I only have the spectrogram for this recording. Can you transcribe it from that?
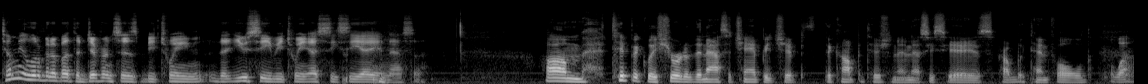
Tell me a little bit about the differences between that you see between SCCA and NASA. Um, typically, short of the NASA championships, the competition in SCCA is probably tenfold. Wow.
